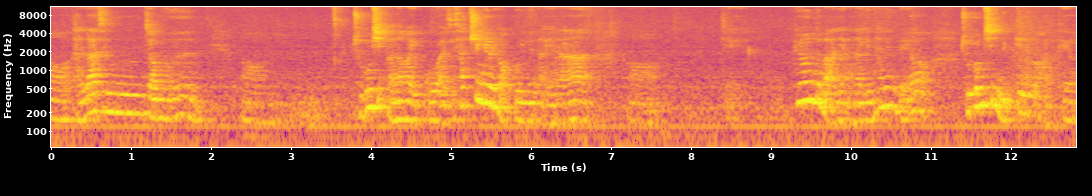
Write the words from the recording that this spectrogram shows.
어, 달라진 점은 어, 조금씩 변화가 있고 아직 사춘기를 겪고 있는 아이라 어, 표현도 많이 안 하긴 하는데요. 조금씩 느끼는 것 같아요.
